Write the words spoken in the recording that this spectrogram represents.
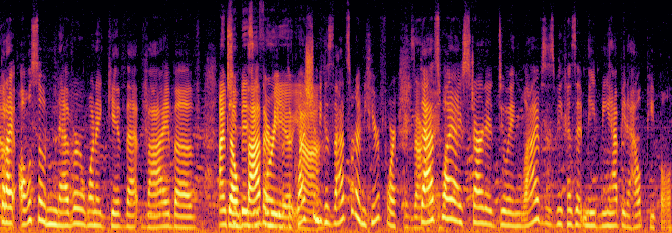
But I also never want to give that vibe of I'm don't bother me you," with the question yeah. because that's what I'm here for. Exactly. That's why I started doing lives is because it made me happy to help people.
